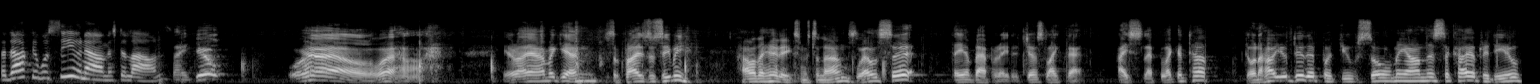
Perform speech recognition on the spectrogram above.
The doctor will see you now, Mr. Lowndes. Thank you. Well, well. Here I am again. Surprised to see me? How are the headaches, Mr. Lowndes? Well, sir, they evaporated just like that. I slept like a top. Don't know how you did it, but you've sold me on this psychiatry deal.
